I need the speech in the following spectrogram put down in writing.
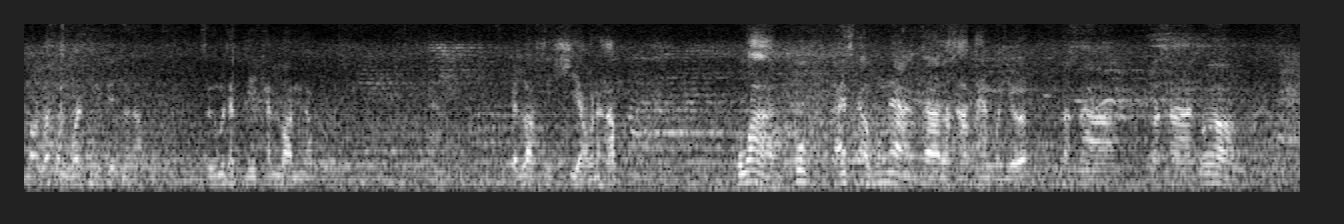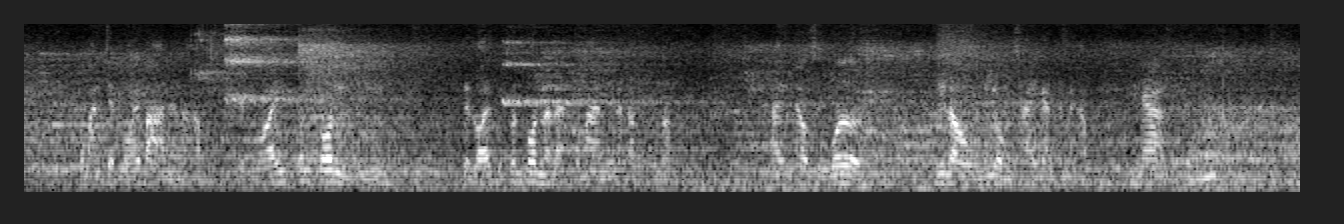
หลอดละ240นะครับ ซื้อมาจากดีแคทลอนครับ เป็นหลอดสีเขียวนะครับ เพราะว่าพวก SL พวกเนี้ยจะราคาแพงกว่าเยอะ ราคาราคาก็ประมาณ 700 บาทนะครับ 700 ต้นๆถึง 700 ต้นๆนั่นแหละประมาณนี้นะครับสำหรับ IL Silver ที่เรานิยมใช้กันใช่ไหมครับที่หน้าผมไป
